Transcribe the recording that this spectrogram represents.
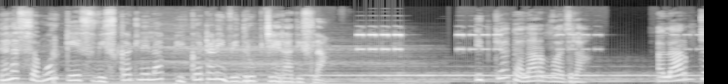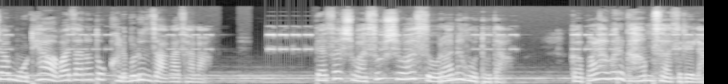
त्याला समोर केस विस्कटलेला फिकट आणि विद्रूप चेहरा दिसला. इतक्यात अलार्म वाजला. अलार्मच्या मोठ्या आवाजानं तो खडबडून जागा झाला. त्याचा श्वासोश्वास जोरानं होत होता. कपाळावर घाम साचलेला.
